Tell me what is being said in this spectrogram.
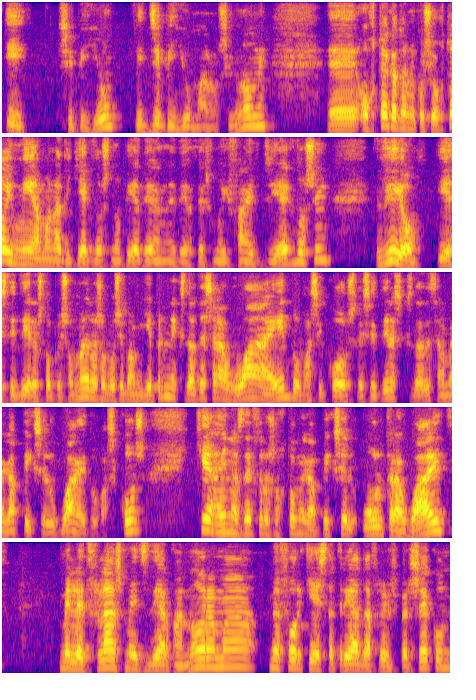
ή CPU, η GPU μάλλον, συγγνώμη. 828 η μία μοναδική έκδοση, στην οποία είναι διαθέσιμο η 5G έκδοση. Δύο οι αισθητήρες στο πίσω μέρος, όπως είπαμε και πριν, 64 wide ο βασικός αισθητήρας, 64 MP wide ο βασικός και ένας δεύτερος 8 MP ultra wide με LED flash, με HDR πανόραμα, με 4K στα 30 frames per second,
